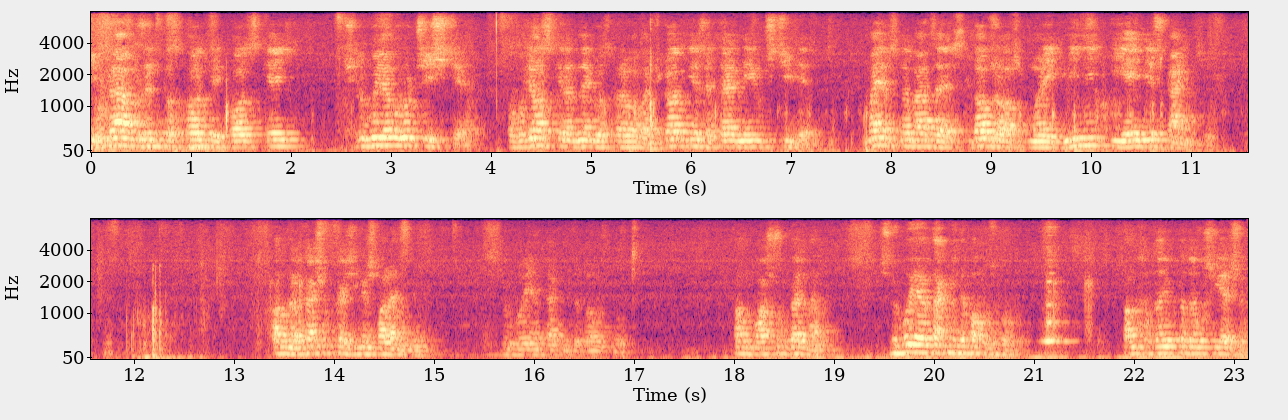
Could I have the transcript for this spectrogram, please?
i prawu Rzeczpospolitej Polskiej ślubuję uroczyście obowiązki radnego sprawować godnie, rzetelnie i uczciwie, mając na uwadze dobro mojej gminy i jej mieszkańców. Pan Brakasiuk Kazimierz Walenty. Ślubuję tak mi dopomóż Bóg. Pan Błaszczuk Bernard. Ślubuję tak mi dopomóż Bóg. Pan Tadeusz Tadeusz Jerzy.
